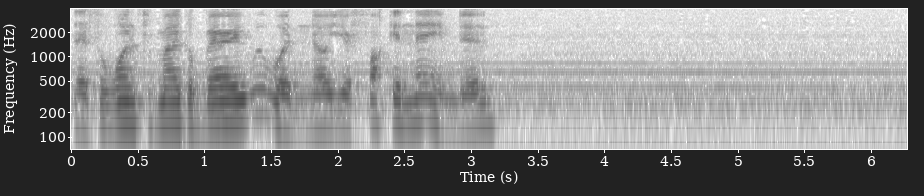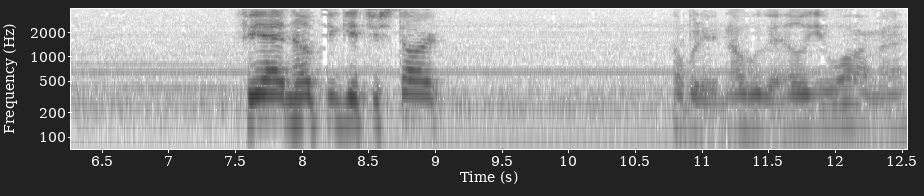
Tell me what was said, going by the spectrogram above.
that if it wasn't for Michael Berry, we wouldn't know your fucking name, dude. If he hadn't helped you get your start, nobody would know who the hell you are, man.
